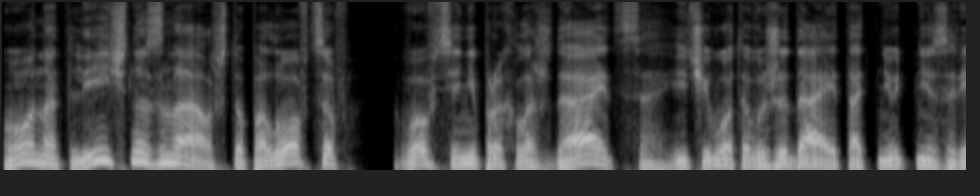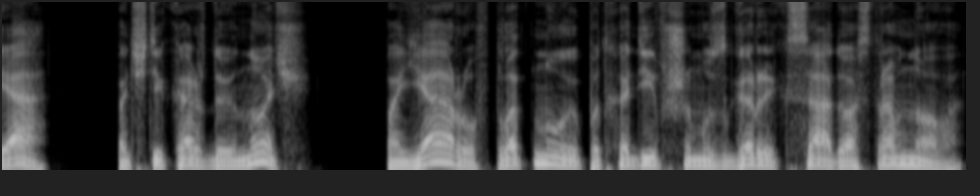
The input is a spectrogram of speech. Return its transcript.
Он отлично знал, что Половцев вовсе не прохлаждается и чего-то выжидает отнюдь не зря. Почти каждую ночь по яру, вплотную подходившему с горы к саду Островного,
